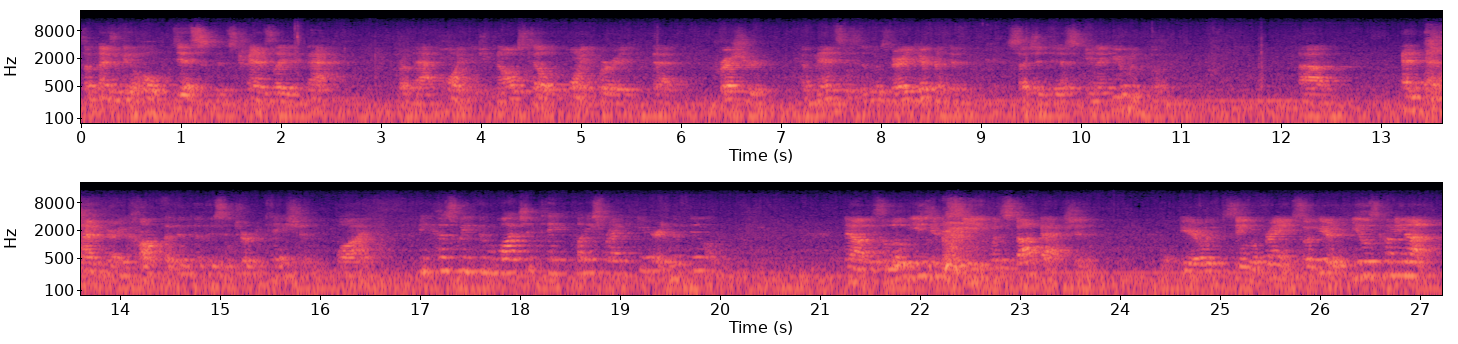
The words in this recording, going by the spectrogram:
Sometimes you'll get a whole disc that's translated back from that point. But you can always tell the point where it, that pressure commences. It looks very different than such a disc in a human foot. Um, and, and I'm very confident of this interpretation. Why? Because we can watch it take place right here in the film. Now, it's a little easier to see with stop action here with a single frame. So here, the heel's coming up.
